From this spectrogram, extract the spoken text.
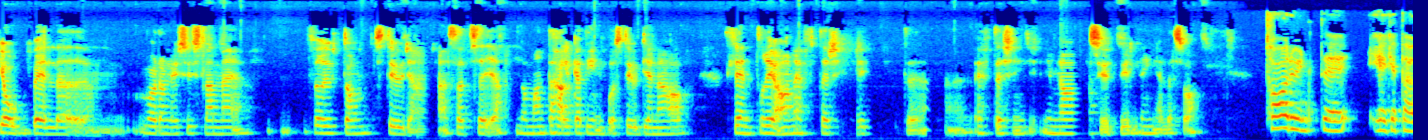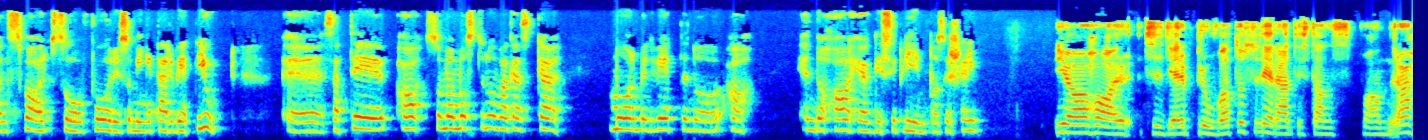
jobb eller vad de nu sysslar med förutom studierna så att säga. De har inte halkat in på studierna av slentrian efter, sitt, eh, efter sin gymnasieutbildning eller så. Tar du inte eget ansvar så får du som inget arbete gjort. Eh, så att det, ja, så man måste nog vara ganska målmedveten och ja, ändå ha hög disciplin på sig själv. Jag har tidigare provat att studera distans på andra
